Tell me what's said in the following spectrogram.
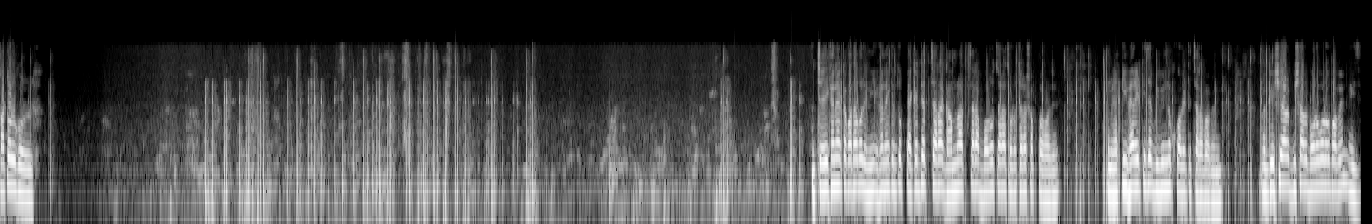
কাটল গোল্ড আচ্ছা এখানে একটা কথা বলিনি, এখানে কিন্তু প্যাকেটের চারা, গামলার চারা, বড় চারা, ছোট চারা সব পাওয়া যায়। মানে একই ভ্যারাইটিজের বিভিন্ন কোয়ালিটির চারা পাবেন। বেশি আর বিশাল বড় বড় পাবেন, এই যে।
